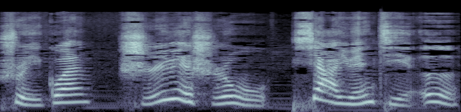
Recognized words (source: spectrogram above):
水官十月十五下元解厄。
